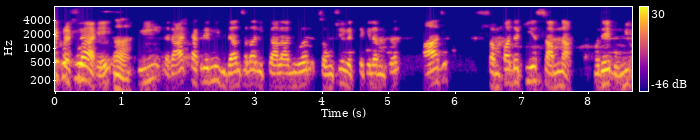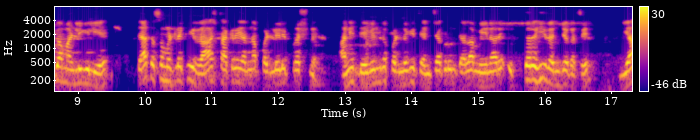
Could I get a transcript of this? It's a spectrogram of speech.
एक प्रश्न आहे. की राज ठाकरेंनी विधानसभा निकालांवर संशय व्यक्त केल्यानंतर आज संपादकीय सामना मध्ये भूमिका मांडली गेली आहे. त्यात असं म्हटलं की राज ठाकरे यांना पडलेले प्रश्न आणि देवेंद्र फडणवीस यांच्याकडून त्याला मिळणारे उत्तरही रंजक असेल. या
